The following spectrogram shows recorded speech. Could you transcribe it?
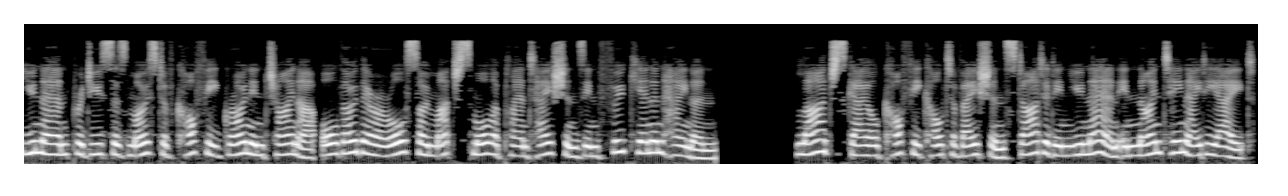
Yunnan produces most of coffee grown in China although there are also much smaller plantations in Fujian and Hainan. Large-scale coffee cultivation started in Yunnan in 1988.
